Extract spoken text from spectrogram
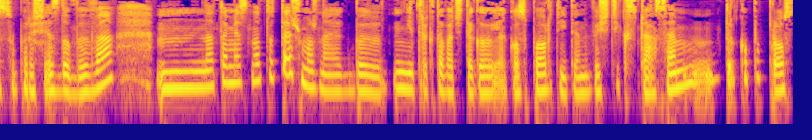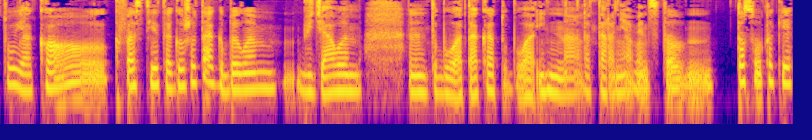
super się zdobywa. Mm, natomiast no to też można jakby nie traktować tego jako sport i ten wyścig z czasem, tylko po prostu jako kwestię tego, że tak, byłem, widziałem, to była taka, to była inna latarnia, więc to to są takie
